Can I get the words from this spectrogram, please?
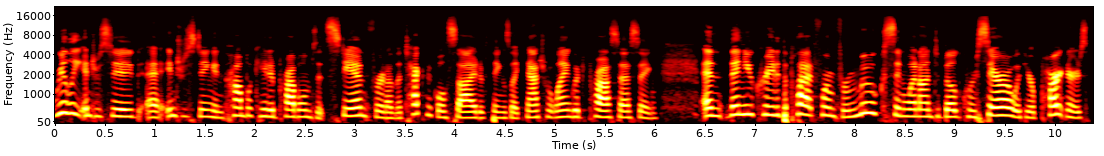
really interested, uh, interesting and complicated problems at Stanford on the technical side of things like natural language processing. And then you created the platform for MOOCs and went on to build Coursera with your partners.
